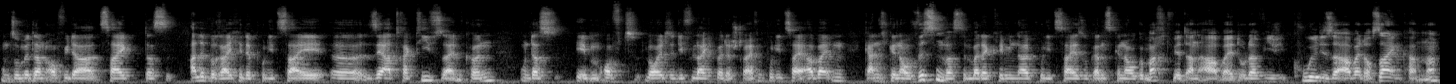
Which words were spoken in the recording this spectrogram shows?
und somit dann auch wieder zeigt, dass alle Bereiche der Polizei äh, sehr attraktiv sein können und dass eben oft Leute, die vielleicht bei der Streifenpolizei arbeiten, gar nicht genau wissen, was denn bei der Kriminalpolizei so ganz genau gemacht wird an Arbeit oder wie cool diese Arbeit auch sein kann. Ne?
